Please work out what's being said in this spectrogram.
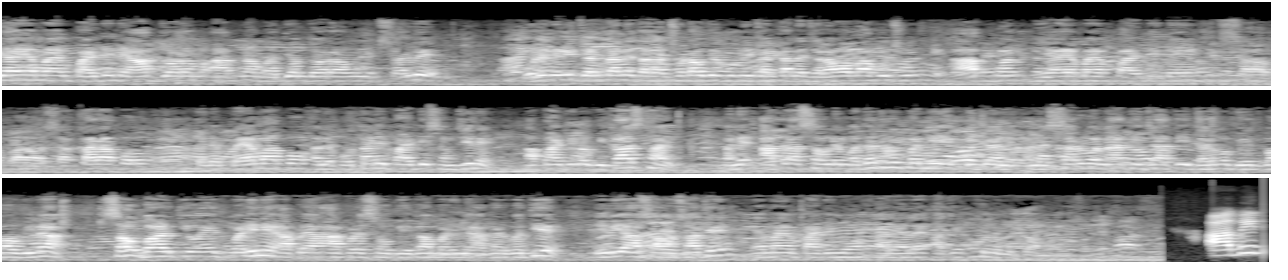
એઆઈએમઆઈએમ પાર્ટીને આપ દ્વારા આપના માધ્યમ દ્વારા હું સર્વે બોડેલીની જનતાને તથા છોટાઉદેપુરની જનતાને જણાવવા માંગુ છું આપ પણ એઆઈએમઆઈએમ પાર્ટીને સહકાર આપો, તેને પ્રેમ આપો અને પોતાની પાર્ટી સમજીને આ પાર્ટીનો વિકાસ થાય અને આપણા સૌને મદદરૂપ બનીએ એકબીજાને અને સર્વ નાતી જાતિ ધર્મ ભેદભાવ વિના સૌ ભારતીયો એક મળીને આપણે આપણે સૌ ભેગા મળીને આગળ વધીએ એવી આશાઓ સાથે એમઆઈએમ પાર્ટીનું કાર્યાલય આજે ખુલ્લું મૂકવામાં આવ્યું છે. આબિદ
